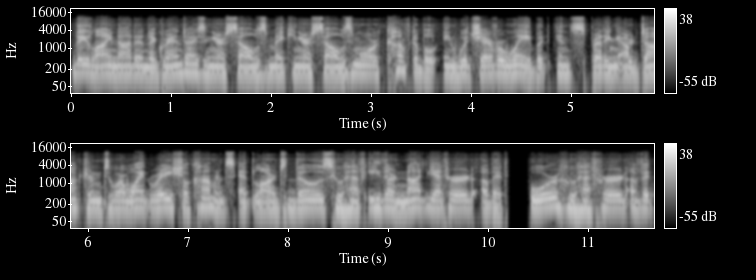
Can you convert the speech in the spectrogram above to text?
They lie not in aggrandizing ourselves making ourselves more comfortable in whichever way but in spreading our doctrine to our white racial comrades at large those who have either not yet heard of it, or who have heard of it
